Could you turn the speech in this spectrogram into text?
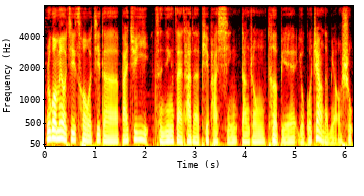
如果没有记错，我记得白居易曾经在他的《琵琶行》当中特别有过这样的描述，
